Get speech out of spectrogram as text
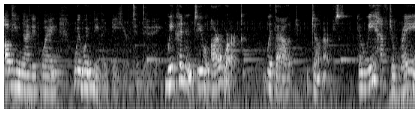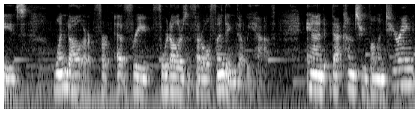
of United Way, we wouldn't even be here today. We couldn't do our work without donors. And we have to raise $1 for every $4 of federal funding that we have. And that comes through volunteering,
